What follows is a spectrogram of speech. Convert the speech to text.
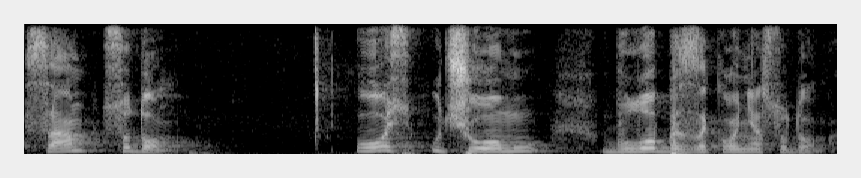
сам Содом. Ось у чому було беззаконня Содома.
